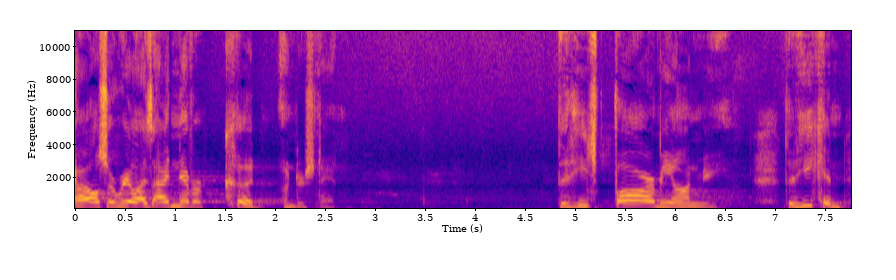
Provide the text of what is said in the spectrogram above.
I also realize I never could understand. That He's far beyond me. That He can,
